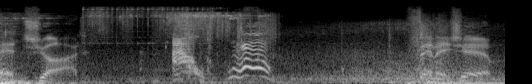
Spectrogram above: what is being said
Headshot. Ow! Finish him.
